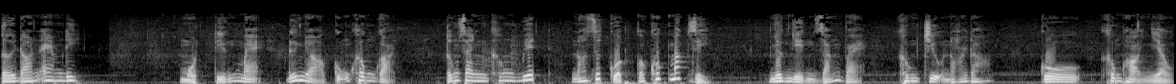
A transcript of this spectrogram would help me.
tới đón em đi. Một tiếng mẹ, Đứa nhỏ cũng không gọi. Tống danh không biết Nó rốt cuộc có khúc mắc gì, Nhưng nhìn dáng vẻ Không chịu nói đó, Cô không hỏi nhiều,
